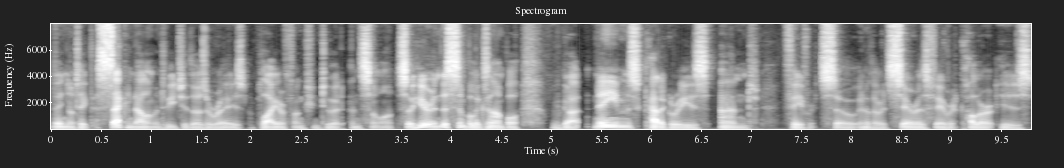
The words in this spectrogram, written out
Then you'll take the second element of each of those arrays, apply your function to it, and so on. So here in this simple example, we've got names, categories, and favorites. So in other words, Sarah's favorite color is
